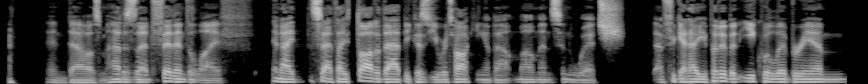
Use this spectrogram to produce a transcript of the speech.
in Taoism? How does that fit into life? And I, Seth, I thought of that because you were talking about moments in which I forget how you put it, but equilibrium,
